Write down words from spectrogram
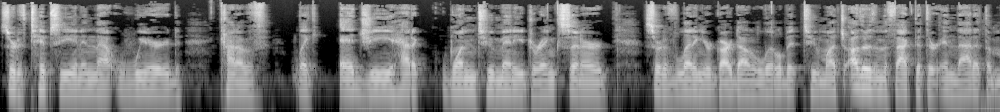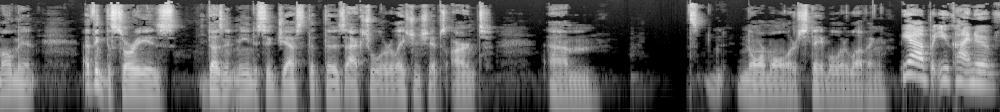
sort of tipsy and in that weird kind of like edgy, had a, one too many drinks and are sort of letting your guard down a little bit too much, other than the fact that they're in that at the moment. I think the story is doesn't mean to suggest that those actual relationships aren't um, normal or stable or loving. Yeah, but you kind of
